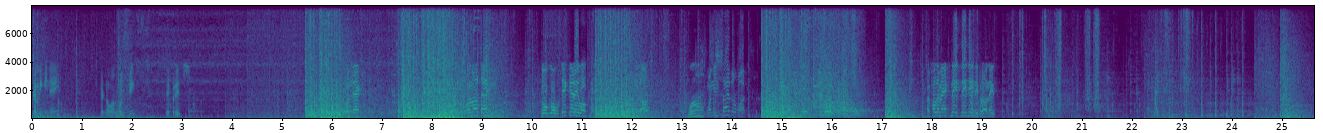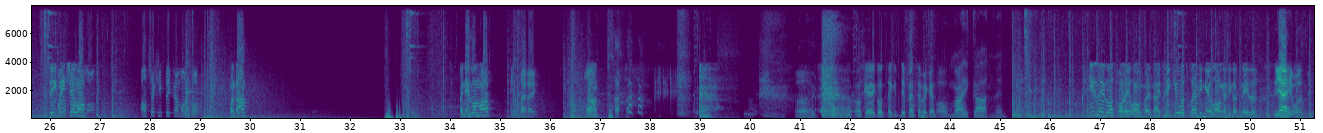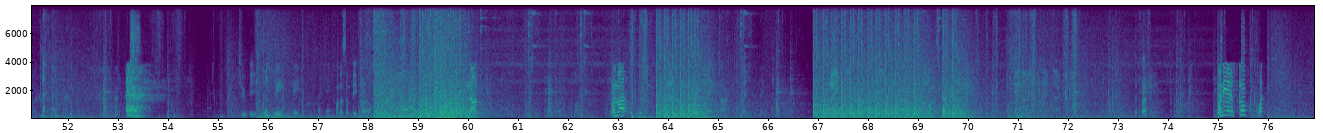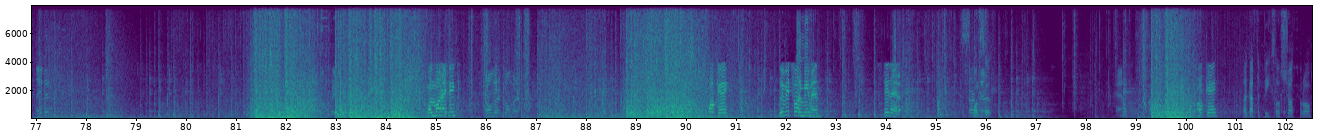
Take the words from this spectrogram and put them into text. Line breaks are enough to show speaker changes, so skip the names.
Coming in A.
Here, no one
Two or
B.
three.
They bridge. One tag. One more tag. Go, go. Take care, Elon. Down.
What?
One inside or what?
I'm falling back. Nade, nade, nade, bro. Nade. They
One
breach
on
Elon.
long. I'll check if they come on top.
One down. I need one more.
Inside A.
Down. okay, go uh, defensive again.
Oh my god, man.
His nade was for a long man. I think he was blending a long and he got naded.
Yeah, he was. He was.
Two B.
It's B, B, I think.
One of on B car.
Down. One more.
Main car went to nade.
Wait.
One is back.
Okay, now you can nade. Now you can nade.
They're flashing in.
One here, scope. What?
Naded.
One more, I think.
Gomer, Gomer.
Okay. Leave it for me, man. Stay there.
Short
One
step.
step.
Yeah.
Okay.
I got the pixel shot, bro.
